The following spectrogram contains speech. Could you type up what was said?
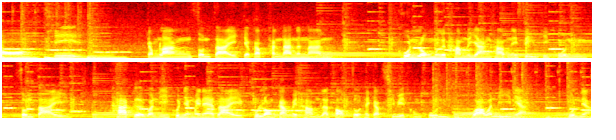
น้องๆ ที่กำลังสนใจเกี่ยวกับทางด้านนั้นๆ คุณลงมือทำหรือยังครับ ในสิ่งที่คุณสนใจ ถ้าเกิดวันนี้คุณยังไม่แน่ใจ คุณลองกลับไปทำและตอบโจทย์ให้กับชีวิตของคุณ ว่าวันนี้เนี่ยคุณเนี่ย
